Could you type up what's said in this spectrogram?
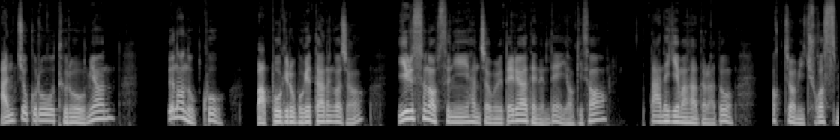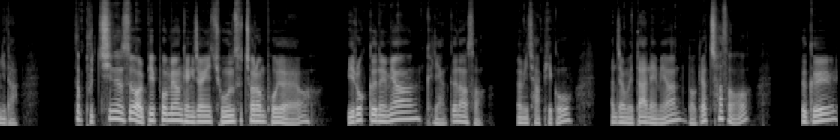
안쪽으로 들어오면 끊어놓고 맛보기로 보겠다는 거죠. 이을 수는 없으니 한 점을 때려야 되는데 여기서 따내기만 하더라도 석점이 죽었습니다. 그래서 붙이는 수 얼핏 보면 굉장히 좋은 수처럼 보여요. 위로 끊으면 그냥 끊어서 점이 잡히고 한 점을 따내면 먹여쳐서 흙을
